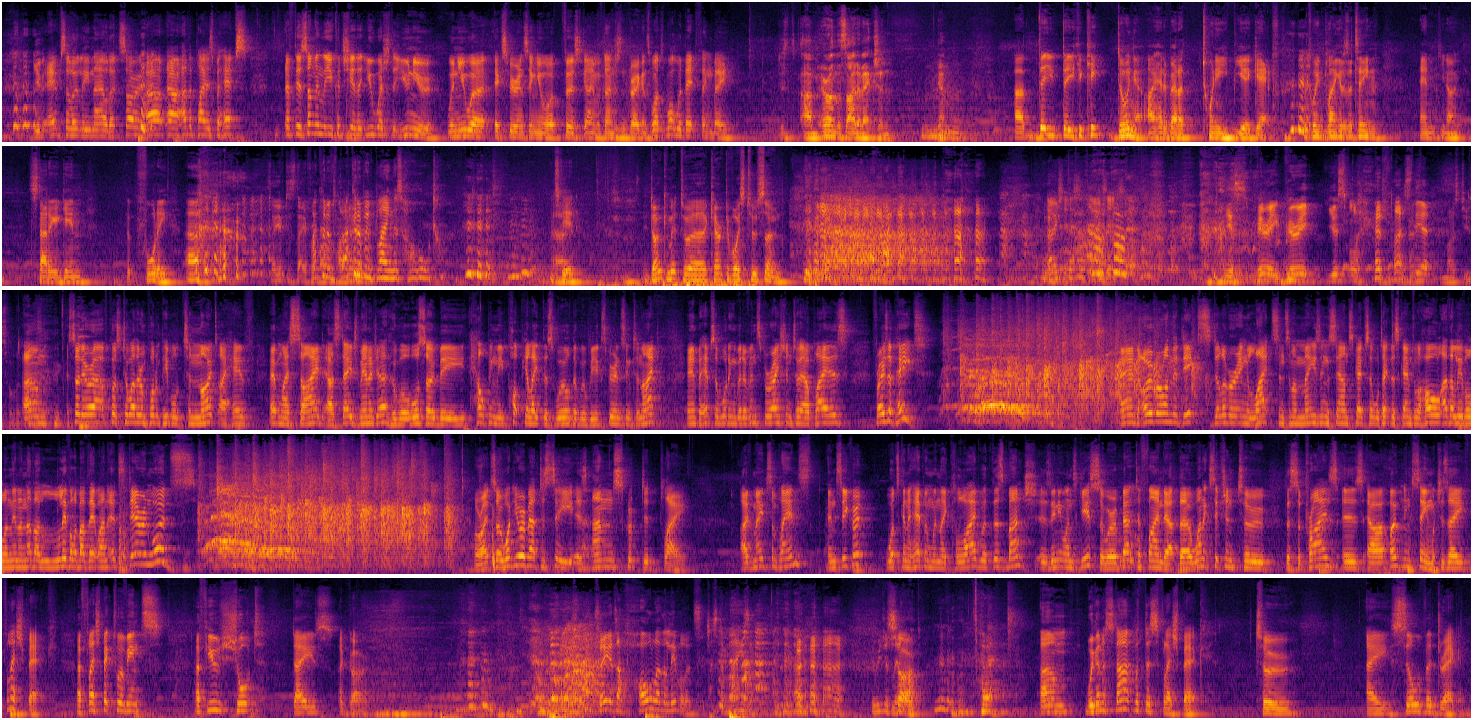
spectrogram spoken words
You've absolutely nailed it. So, our, our other players, perhaps, if there's something that you could share that you wish that you knew when you were experiencing your first game of Dungeons and Dragons, what what would that thing be? Just um, err on the side of action. Yeah. Uh, that, you, that you could keep doing it. I had about a 20 year gap between playing it as a teen and, you know, starting again at 40. Uh, So you have to stay for a I could long have time. I could have been playing this whole time. Instead. Don't commit to a character voice too soon. Noted. Noted. Yes, very very useful advice there. Most useful. advice. Um, so there are, of course, two other important people to note. I have at my side our stage manager, who will also be helping me populate this world that we'll be experiencing tonight, and perhaps awarding a bit of inspiration to our players, Fraser Pete. And over on the decks, delivering lights and some amazing soundscapes that will take this game to a whole other level, and then another level above that one, it's Darren Woods. All right, so what you're about to see is unscripted play. I've made some plans in secret. What's going to happen when they collide with this bunch is anyone's guess, so we're about to find out. The one exception to the surprise is our opening scene, which is a flashback. A flashback to events a few short days ago. See, it's a whole other level. It's just amazing. Did we just So, um, we're going to start with this flashback to a silver dragon.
